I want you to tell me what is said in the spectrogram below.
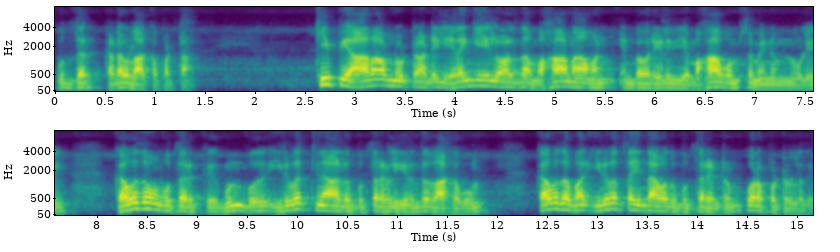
புத்தர் கடவுளாக்கப்பட்டார். கிபி ஆறாம் நூற்றாண்டில் இலங்கையில் வாழ்ந்த மகாநாமன் என்பவர் எழுதிய மகாவம்சம் என்னும் நூலில் கௌதம புத்தருக்கு முன்பு இருபத்தி நாலு புத்தர்கள் இருந்ததாகவும் கௌதமர் இருபத்தைந்தாவது புத்தர் என்றும் கூறப்பட்டுள்ளது.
